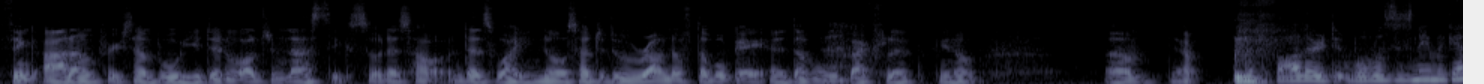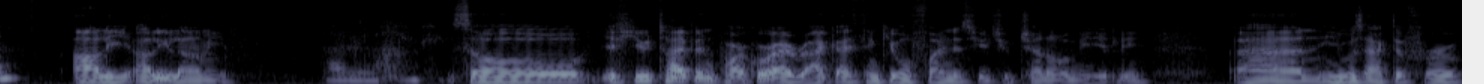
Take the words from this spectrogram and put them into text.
I think Adam, for example, he did a lot of gymnastics, so that's how that's why he knows how to do a round of double gate, a double backflip. You know. Um. Yeah. the father. Did, what was his name again? Ali Ali Lami. So if you type in parkour Iraq, I think you will find his YouTube channel immediately, and he was active for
